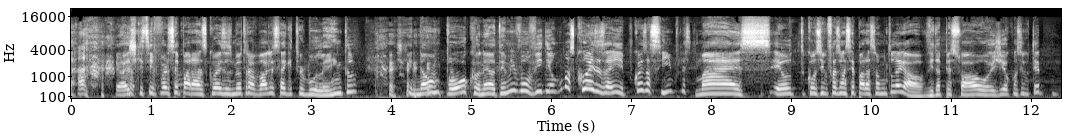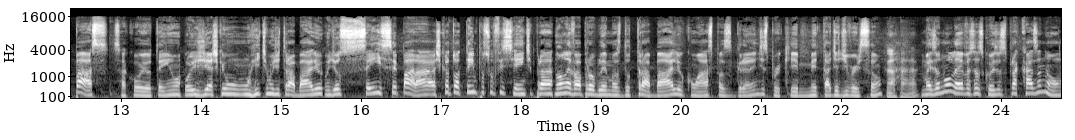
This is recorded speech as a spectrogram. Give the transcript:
Eu acho que se for separar as coisas, meu trabalho segue turbulento. Acho que não um pouco, né? Eu tenho me envolvido em algumas coisas aí, coisas simples, mas eu consigo fazer uma separação muito legal. Vida pessoal, hoje eu consigo ter paz, sacou? Eu tenho hoje acho que um, um ritmo de trabalho onde eu sei separar. Acho que eu tô a tempo suficiente pra não levar problemas do trabalho com aspas grandes, porque metade é diversão. Mas eu não levo essas coisas pra casa, não.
